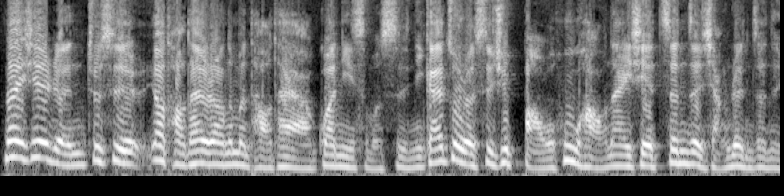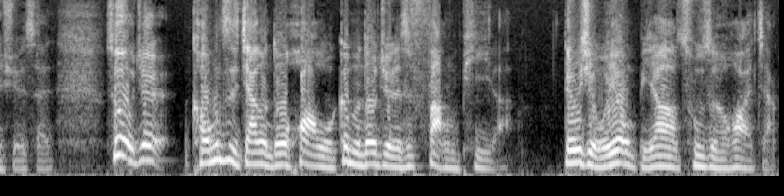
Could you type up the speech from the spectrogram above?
那一些人就是要淘汰，让他们淘汰啊，关你什么事？你该做的是去保护好那一些真正想认真的学生。所以我觉得孔子讲很多话，我根本都觉得是放屁啦。对不起，我用比较粗俗的话讲，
